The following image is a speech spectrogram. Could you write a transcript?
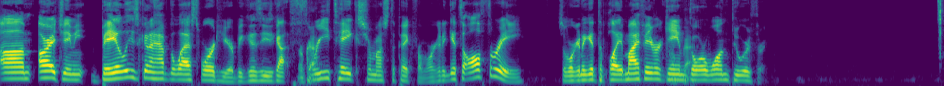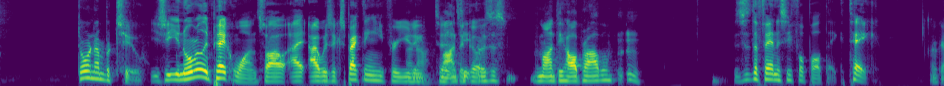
Um, all right, Jaime. Bailey's gonna have the last word here because he's got Okay. three takes from us to pick from. We're gonna get to all three, so we're gonna get to play my favorite game: Okay. door one, two, or three. Door number two. You see, you normally pick one, so I, I, I was expecting for you to, to, Monty, to go. was this the Monty Hall problem? This is the fantasy football take. Take. Okay.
